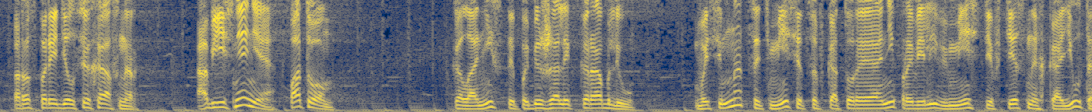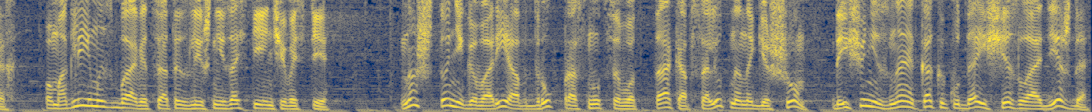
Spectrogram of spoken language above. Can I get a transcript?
– распорядился Хафнер. Объяснение потом. Колонисты побежали к кораблю. 18 месяцев, которые они провели вместе в тесных каютах, помогли им избавиться от излишней застенчивости. Но что ни говори, а вдруг проснуться вот так, абсолютно нагишом, да еще не зная, как и куда исчезла одежда,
